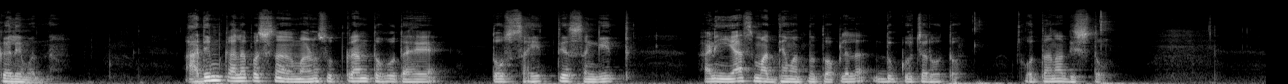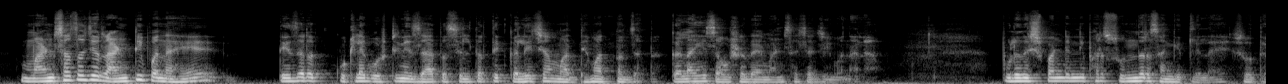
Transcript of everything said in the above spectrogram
कलेमधनं. आदिम कालापासून माणूस उत्क्रांत होत आहे तो साहित्य संगीत आणि याच माध्यमातून तो आपल्याला दुग्गोचर होतो. होताना दिसतो. माणसाचं जे रानटीपण आहे ते जर कुठल्या गोष्टीने जात असेल तर ते कलेच्या माध्यमातूनच जातं. कला हीच औषध आहे माणसाच्या जीवनाला. पु ल देशपांडेंनी फार सुंदर सांगितलेलं आहे श्रोते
